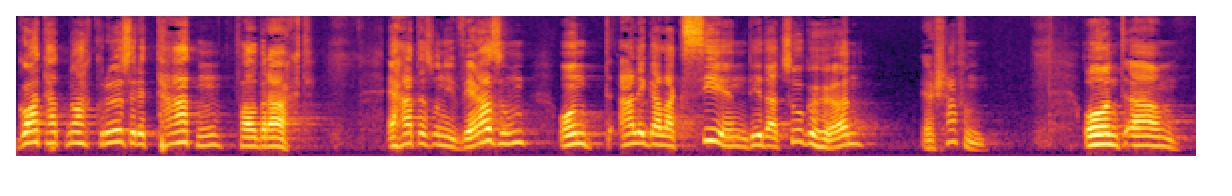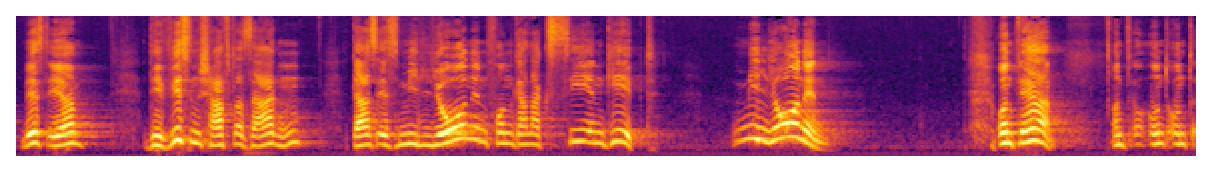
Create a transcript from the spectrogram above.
Gott hat noch größere Taten vollbracht. Er hat das Universum und alle Galaxien, die dazugehören, erschaffen. Und ähm, wisst ihr, die Wissenschaftler sagen, dass es Millionen von Galaxien gibt. Millionen. Und, wer, und, und, und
